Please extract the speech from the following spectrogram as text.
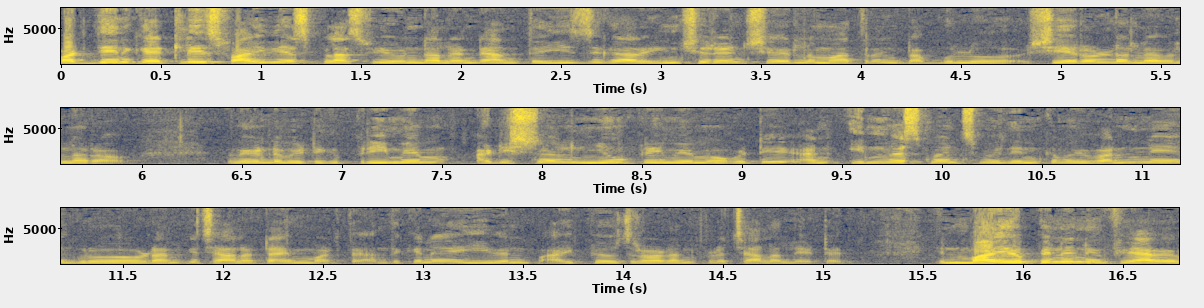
బట్ దీనికి at least five years plus view ఉండాలంటే అంత ఈజీగా ఇన్సూరెన్స్ షేర్లు మాత్రం డబ్బులు షేర్ హోల్డర్ లెవెల్లో రావు. ఎందుకంటే వీటికి ప్రీమియం అడిషనల్ న్యూ ప్రీమియం ఒకటి అండ్ ఇన్వెస్ట్మెంట్స్ మీద ఇన్కమ్ ఇవన్నీ గ్రో అవ్వడానికి చాలా టైం పడతాయి. అందుకనే ఈవెన్ ఐపీఓస్ రావడానికి కూడా చాలా లేట్ అయింది. In my opinion if you have a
